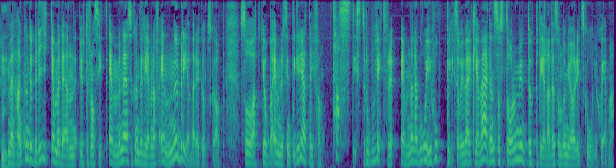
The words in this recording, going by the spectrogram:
Mm. Men han kunde berika med den utifrån sitt ämne, så kunde eleverna få ännu bredare kunskap. Så att jobba ämnesintegrerat är fantastiskt Fantastiskt roligt, för ämnena går ju ihop. Liksom. I verkliga världen så står de ju inte uppdelade som de gör i ett skolschema.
